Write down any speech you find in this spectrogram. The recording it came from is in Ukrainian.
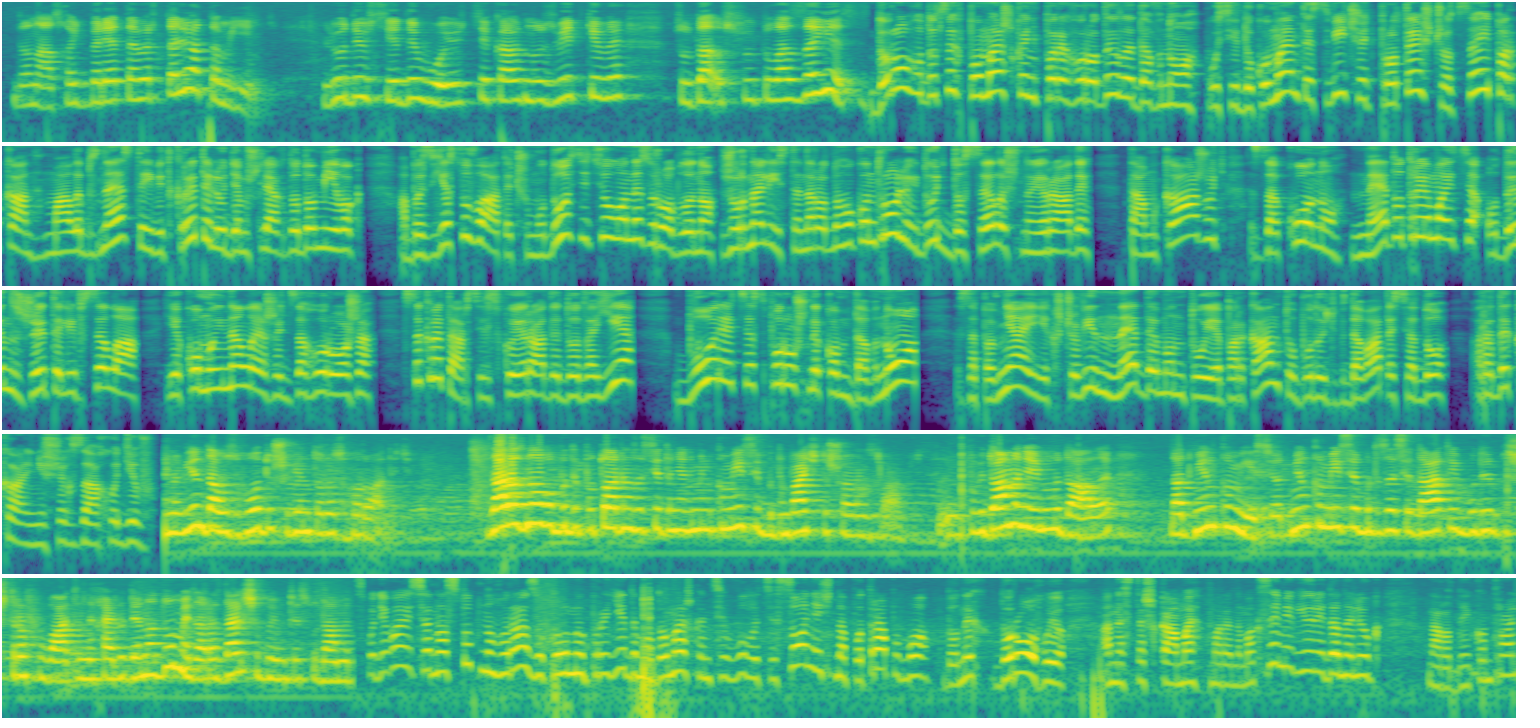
до нас, хоч берете вертольотом їдь. Люди всі дивуються, кажуть, ну звідки ви тут у вас заїзд? Дорогу до цих помешкань перегородили давно. Усі документи свідчать про те, що цей паркан мали б знести і відкрити людям шлях до домівок. Аби з'ясувати, чому досі цього не зроблено, журналісти народного контролю йдуть до селищної ради. Там кажуть, закону не дотримається один з жителів села, якому й належить загорожа. Секретар сільської ради додає, борються з порушником давно. Запевняє, якщо він не демонтує паркан, то будуть вдаватися до радикальніших заходів. Ну, він дав згоду, що він то розгородить. Зараз знову буде повторне засідання адмінкомісії, будемо бачити, що він зробить. Повідомлення йому дали на адмінкомісію. Адмінкомісія буде засідати і буде штрафувати. Нехай людина думає, зараз далі будемо йти судами. Сподіваюся, наступного разу, коли ми приїдемо до мешканців вулиці Сонячна, потрапимо до них дорогою, а не стежками. Марина Максимів, Юрій Данилюк, Народний контроль.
